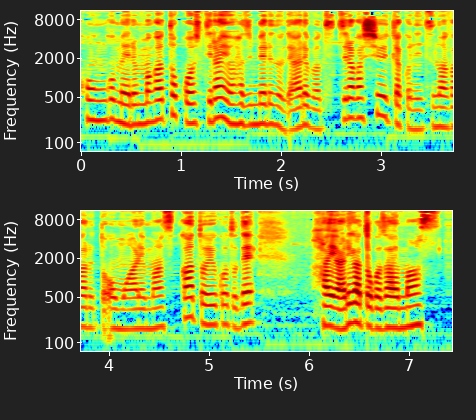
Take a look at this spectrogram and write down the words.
今後メルマガと公式 LINE を始めるのであれば、どちらが集客につながると思われますか？ということで、はい、ありがとうございます。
